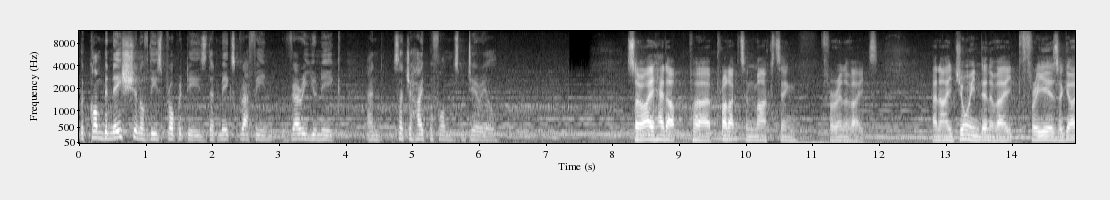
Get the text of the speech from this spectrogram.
the combination of these properties that makes graphene very unique and such a high performance material. So I head up uh, product and marketing for Inov-8 and I joined Inov-8 three years ago,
